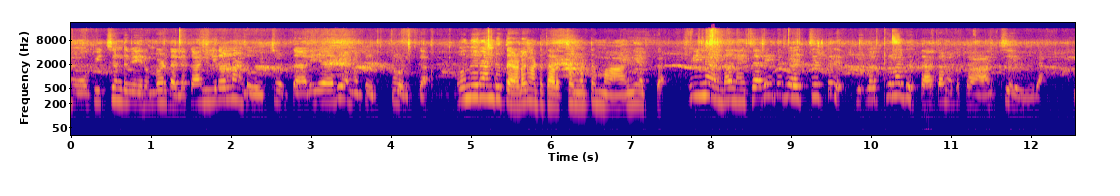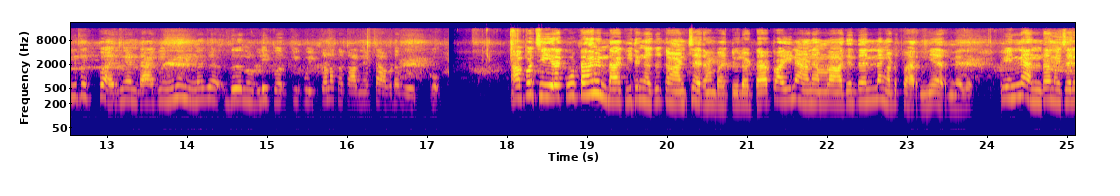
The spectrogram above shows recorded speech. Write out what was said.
മൂപ്പിച്ചുണ്ട് വരുമ്പോൾ ഉണ്ടല്ലോ കഞ്ഞീരെല്ലാം ഉണ്ട് ഒഴിച്ചു കൊടുക്കുക. അലിയാലി അങ്ങോട്ട് ഇട്ട് കൊടുക്കുക. ഒന്ന് രണ്ട് തിള അങ്ങോട്ട് തിളച്ചങ്ങോട്ട് മാങ്ങി വെക്കുക. പിന്നെ എന്താണെന്ന് വെച്ചാൽ ഇത് വെച്ചിട്ട് വെക്കുന്നത് ഇത്താത്ത അങ്ങോട്ട് കാണിച്ചു തരില്ല ഇതിപ്പോൾ അരിഞ്ഞുണ്ടാക്കി ഇനി ഇന്ന് ഇത് നുള്ളി പെറുക്കി കുയ്ക്കളൊക്കെ കളഞ്ഞിട്ട് അവിടെ വെക്കും. അപ്പോൾ ചീരക്കൂട്ടാൻ ഉണ്ടാക്കിയിട്ട് നിങ്ങൾക്ക് കാണിച്ചു തരാൻ പറ്റൂല കേട്ടോ അപ്പം അതിനാണ് നമ്മൾ ആദ്യം തന്നെ അങ്ങോട്ട് പറഞ്ഞു തരുന്നത്. പിന്നെ എന്താന്ന് വെച്ചാൽ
